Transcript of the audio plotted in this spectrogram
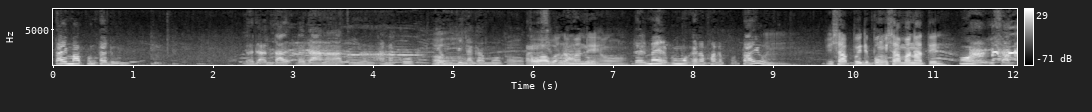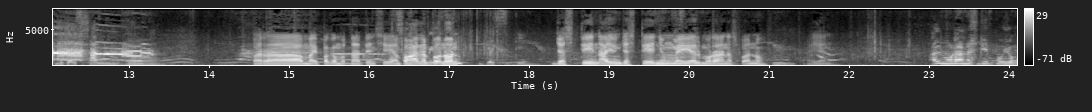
tayo mapunta dun, dadaan, tayo, dadaanan natin yung anak ko, yung Oo. pinagamot. Oh, para kawawa sigurado. naman eh. Oo. Dahil mayroon pong maghanap-hanap po tayo. Mm. Isa, pwede pong isama natin. O, isa, di ka isama natin. Oo. Para maipagamot natin si... Ang Nasa pangalan po papel. nun? Justin. Justin. Ah, yung Justin. Yung may almoranas pa ano. Hmm. Ayan. Almoranas din po yung,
